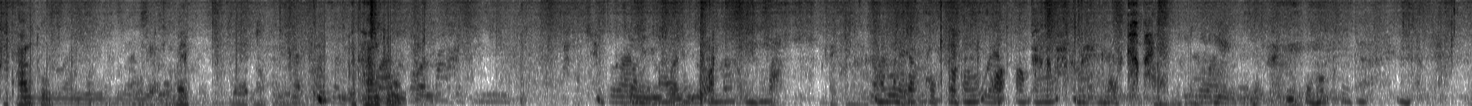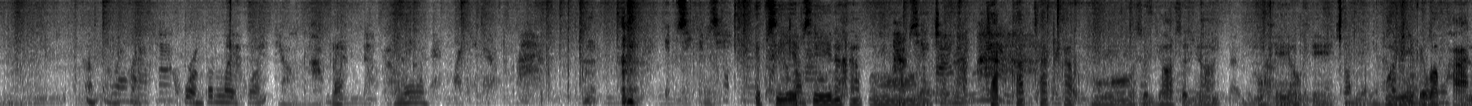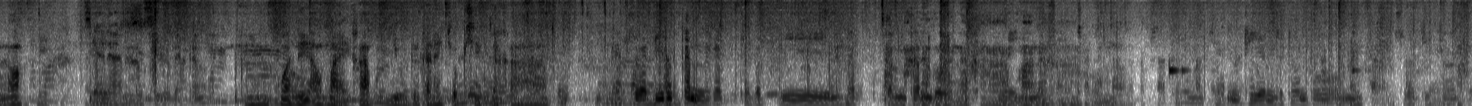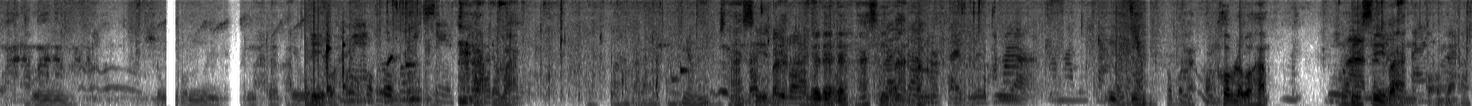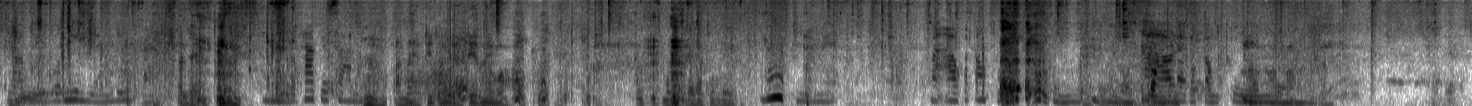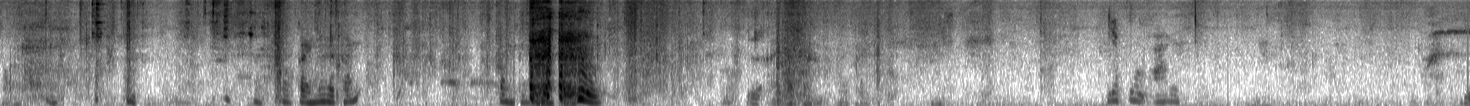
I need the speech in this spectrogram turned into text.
กระถางถูกไม่กระถางถูกมันจะขบไปตรงออกออกออกขวนต้นไม้ขวนเอฟซีเอฟซีนะครับโอ้ชัดครับชัดครับโอ้ สุดยอดสุดยอด โอเคโอเคงวันนี้ถือว่าผ่านเนาะเสียดายไม่ได้ซื้อแบบเก่า อืมงวันนี้เอาใหม่ครับ อยู่ด้วยกันให้จบคลิปนะครับสวัสดีทุกท่านนะครับ สวัสดีนะครับบางท่านก็มาแล้วครับมาแล้วครับผมคุณเทียนสะท้อนโพสวัสดีครับคุณสุภมอันตรติวดีป่ะพิเศษขาดเจ้าบาทหาสี่บาทเดี๋ยวเดี๋ยวเดี๋ยวหาสี่บาทก่อนเอามาเอามาเลยค่ะ ครบแล้วป่ครับมีสี่บาทเอามาดูว่ามีเหรียญด้วยค่ะอันไหนอืมอันไหนติดอันไหนติดนี่บ่มาเอาก็ต้องถูกมาเอาอะไรก็ต้องถูกไก่นี่เลยครับต้องถึง เย็บปุ่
